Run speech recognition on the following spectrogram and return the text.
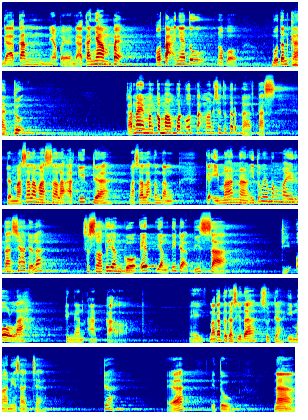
nggak akan apa ya, nggak akan nyampe otaknya itu nopo, buatan gaduk karena emang kemampuan otak manusia itu terbatas dan masalah-masalah akidah, masalah tentang keimanan itu memang mayoritasnya adalah sesuatu yang goib yang tidak bisa diolah dengan akal. Eh, maka tugas kita sudah imani saja. Dah. Ya, itu. Nah,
